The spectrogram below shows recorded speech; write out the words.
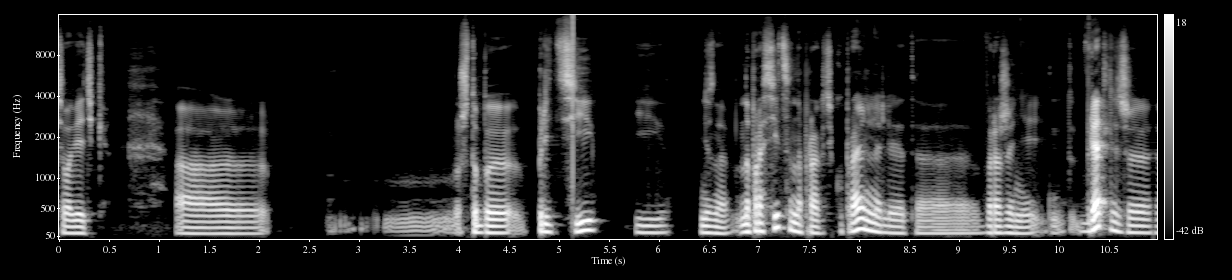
человечке, а, чтобы прийти и не знаю, напроситься на практику, правильно ли это выражение? Вряд ли же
